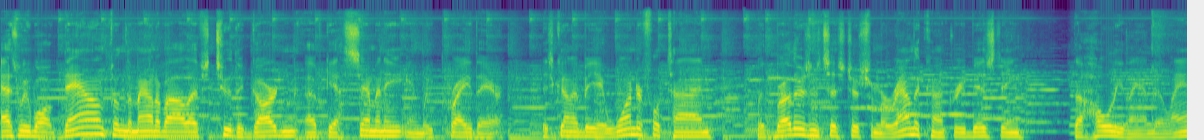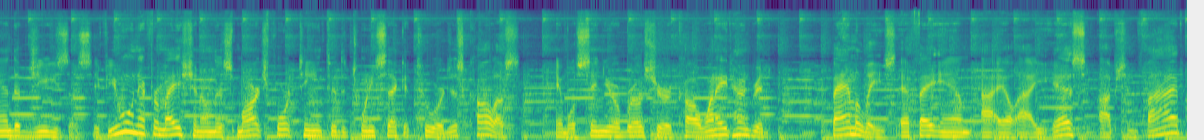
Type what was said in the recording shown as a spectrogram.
as we walk down from the Mount of Olives to the Garden of Gethsemane and we pray there. It's going to be a wonderful time with brothers and sisters from around the country visiting the Holy Land, the land of Jesus. If you want information on this March 14th through the 22nd tour, just call us and we'll send you a brochure. Call 1 800 Families, F A M I L I E S, option 5,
